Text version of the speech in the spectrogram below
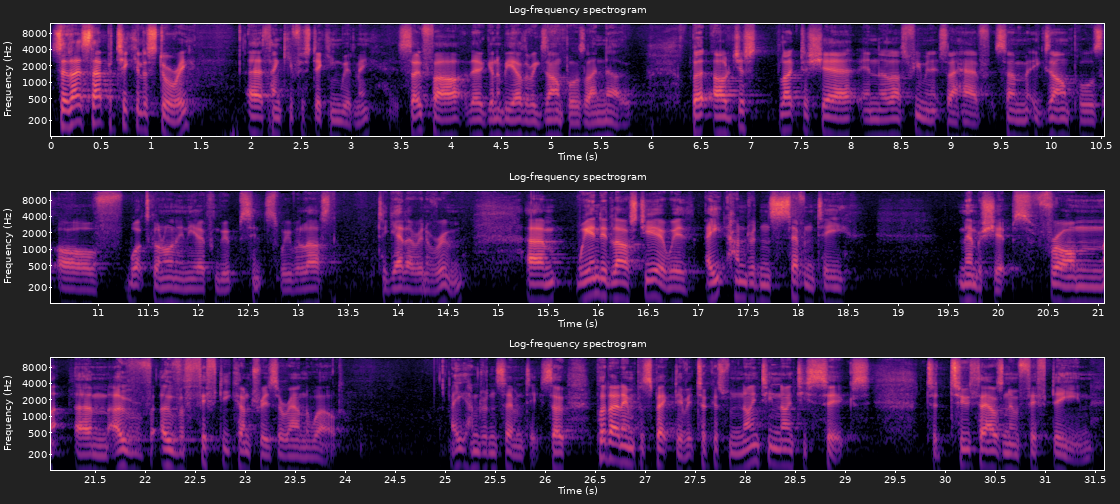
So that's that particular story. uh, thank you for sticking with me. So far, there are going to be other examples, I know. But I'll just like to share in the last few minutes I have some examples of what's gone on in the Open Group since we were last together in a room. Um, we ended last year with 870 memberships from um, over, over 50 countries around the world. 870. So put that in perspective, it took us from 1996 to 2015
